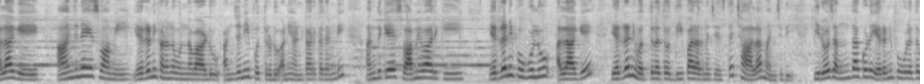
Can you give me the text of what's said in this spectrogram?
అలాగే ఆంజనేయ స్వామి ఎర్రని కనులు ఉన్నవాడు అంజనీపుత్రుడు అని అంటారు కదండి. అందుకే స్వామివారికి ఎర్రని పువ్వులు అలాగే ఎర్రని ఒత్తులతో దీపారాధన చేస్తే చాలా మంచిది. ఈరోజు అంతా కూడా ఎర్రని పువ్వులతో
